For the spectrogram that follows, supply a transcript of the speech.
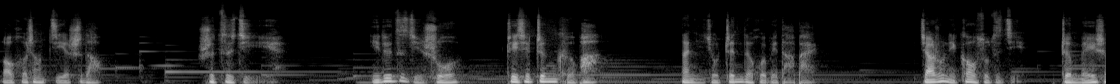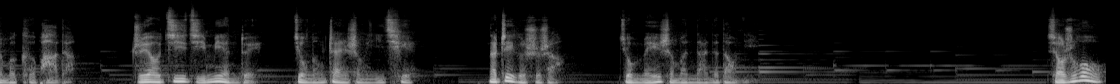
老和尚解释道：“是自己。你对自己说，这些真可怕。”那你就真的会被打败。假如你告诉自己这没什么可怕的，只要积极面对就能战胜一切，那这个世上就没什么难得到你。小时候，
